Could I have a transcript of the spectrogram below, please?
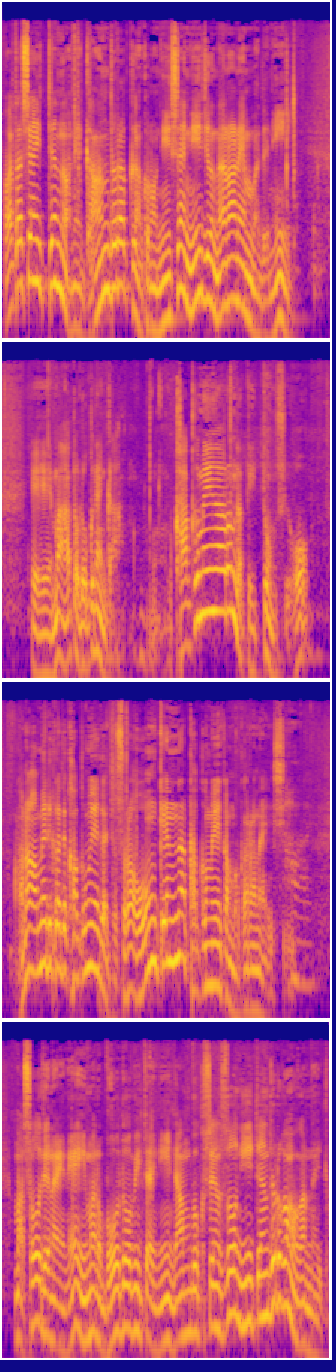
私が言ってるのはね、ガンドラックがこの2027年までに、えー、まあ、あと6年か。革命があるんだって言っとるんですよ。あのアメリカで革命がって、それは穏健な革命かもわからないし、はい、まあそうでないね、今の暴動みたいに南北戦争2.0かもわかんないと。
